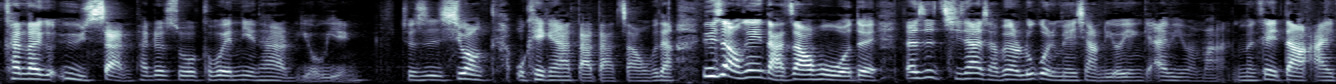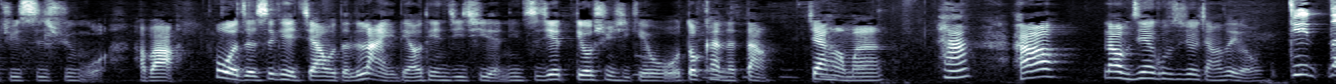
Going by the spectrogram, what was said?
看到一个御膳，他就说可不可以念他的留言。就是希望我可以跟他打打招呼，这样。御膳，我跟你打招呼哦，对。但是其他的小朋友，如果你们也想留言给艾比妈妈，你们可以到 IG 私讯我，好不好？或者是可以加我的 LINE 聊天机器人，你直接丢讯息给我，我都看得到，这样好吗？好，好，那我们今天的故事就讲到这里喽。记得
